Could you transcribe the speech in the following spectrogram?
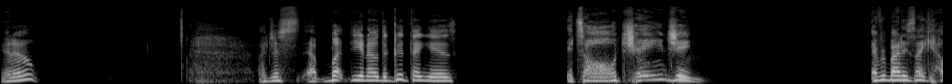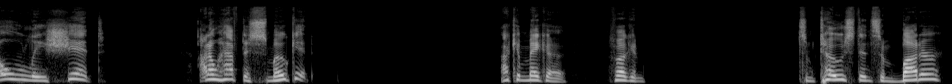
You know? I just, uh, but you know, the good thing is it's all changing. Everybody's like, holy shit. I don't have to smoke it. I can make a fucking some toast and some butter.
